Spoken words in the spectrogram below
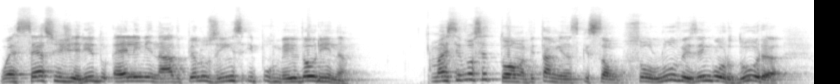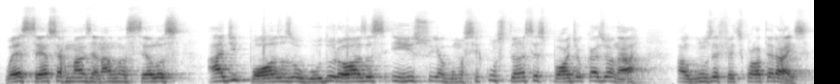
o excesso ingerido é eliminado pelos rins e por meio da urina. Mas se você toma vitaminas que são solúveis em gordura, o excesso é armazenado nas células adiposas ou gordurosas e isso, em algumas circunstâncias, pode ocasionar alguns efeitos colaterais.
